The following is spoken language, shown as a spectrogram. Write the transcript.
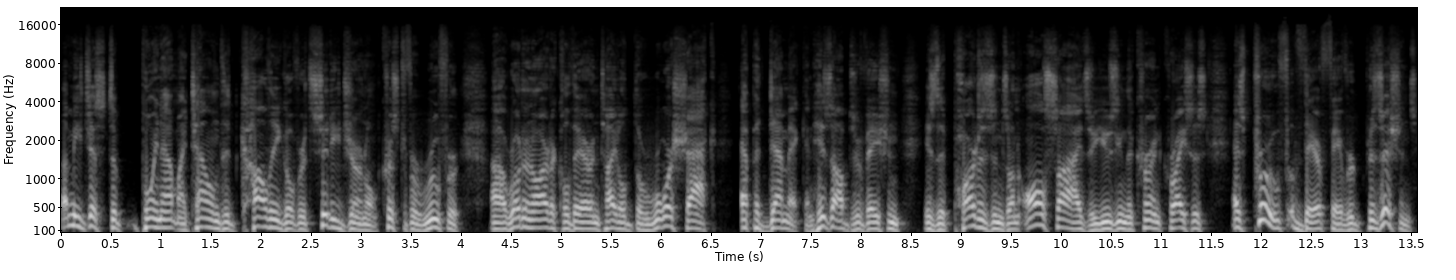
let me just to point out my talented colleague over at City Journal, Christopher Rufo, uh, wrote an article there entitled "The Rorschach." Epidemic. And his observation is that partisans on all sides are using the current crisis as proof of their favored positions.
